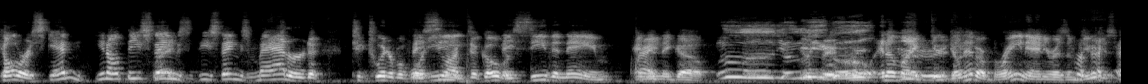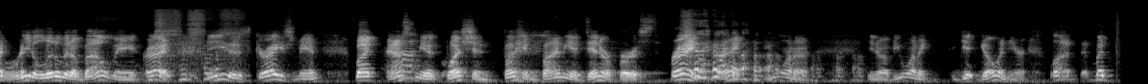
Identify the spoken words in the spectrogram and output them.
color of skin. You know these Right. things these things mattered to Twitter before They see- Elon took over. They see the name and Right. then they go, "Ooh, you're legal," and I'm like, dude, don't have a brain aneurysm, dude. Just read a little bit about me. right, Jesus Christ, man! But Ask uh, me a question. Fucking buy me a dinner first. Right, right. If you want to, you know, if you want to get going here, well, but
